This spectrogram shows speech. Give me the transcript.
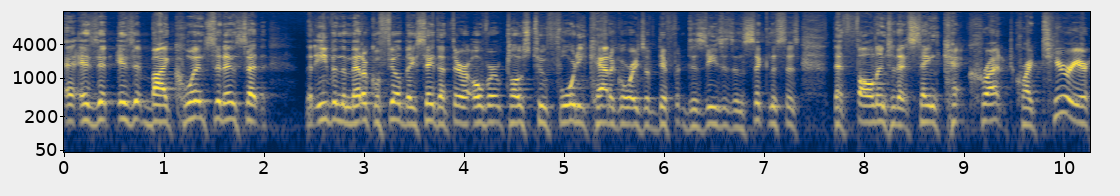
is it, is it by coincidence that that even the medical field, they say that there are over close to 40 categories of different diseases and sicknesses that fall into that same criteria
